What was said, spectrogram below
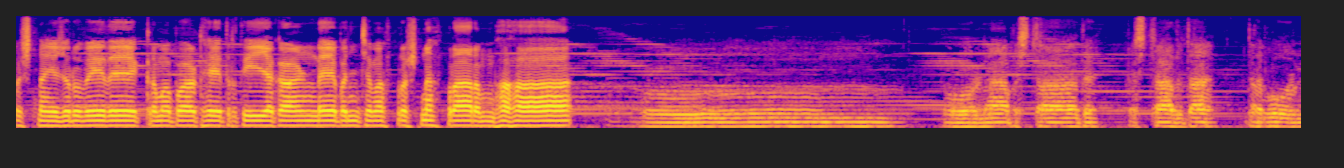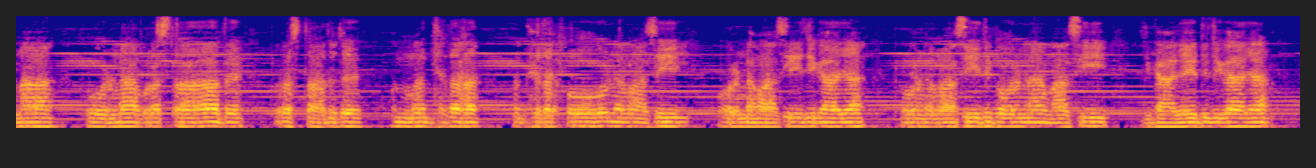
कृष्णयजुर्वेदे क्रमपाठे तृतीयकाण्डे पञ्चमः प्रश्नः प्रारम्भः। पूर्णा पश्चात् पश्चादुत उत पूर्णा पुरस्तात् पुरस्तादुत् मध्यतः पूर्णमासी पूर्णमासी जिगाय पूर्णमासीति पूर्णमासी जिगायेति जिगाय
